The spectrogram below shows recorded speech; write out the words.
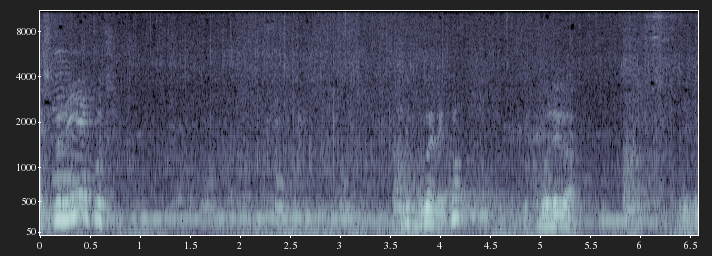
इसमें नहीं है कुछ। बुआ देखो देखो बोलेगा। देखो।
